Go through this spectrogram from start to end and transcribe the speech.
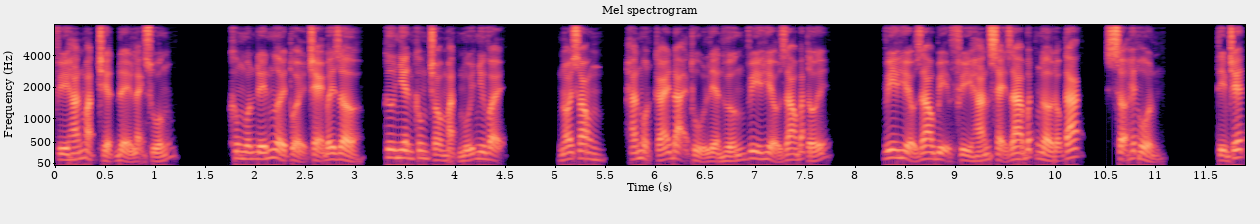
Phí hán mặt triệt để lạnh xuống. Không muốn đến người tuổi trẻ bây giờ, cư nhiên không cho mặt mũi như vậy. Nói xong, hắn một cái đại thủ liền hướng vi hiểu giao bắt tới. Vi hiểu giao bị Phí hán xảy ra bất ngờ động tác, sợ hết hồn. Tìm chết.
